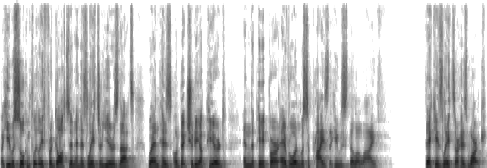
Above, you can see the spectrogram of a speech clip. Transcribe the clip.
but he was so completely forgotten in his later years that when his obituary appeared in the paper, everyone was surprised that he was still alive. Decades later, his work,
